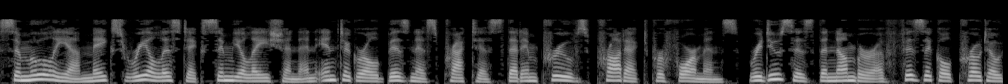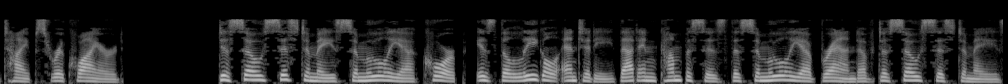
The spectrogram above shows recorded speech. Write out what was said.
Simulia makes realistic simulation an integral business practice that improves product performance, reduces the number of physical prototypes required. Dassault Systèmes Simulia Corp. is the legal entity that encompasses the Simulia brand of Dassault Systèmes.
